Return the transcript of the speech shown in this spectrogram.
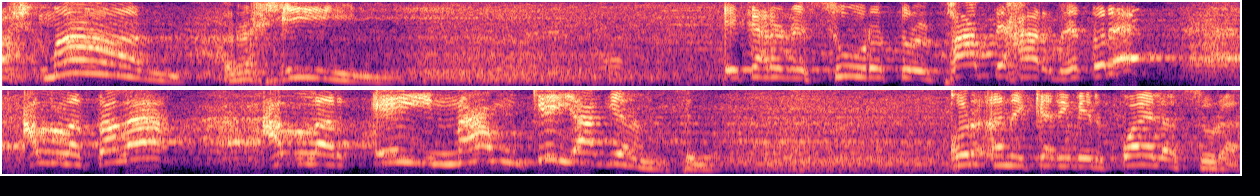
রহমান রহিম। এ কারণে সুরতুল ফাতেহার ভেতরে আল্লাহ তালা আল্লাহর এই নামকেই আগে আনছেন। কোরআনে কারিমের পয়লা সুরা,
